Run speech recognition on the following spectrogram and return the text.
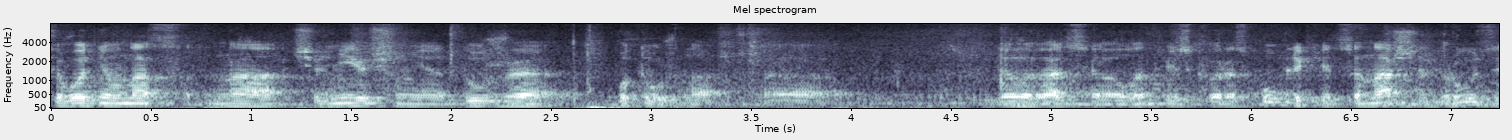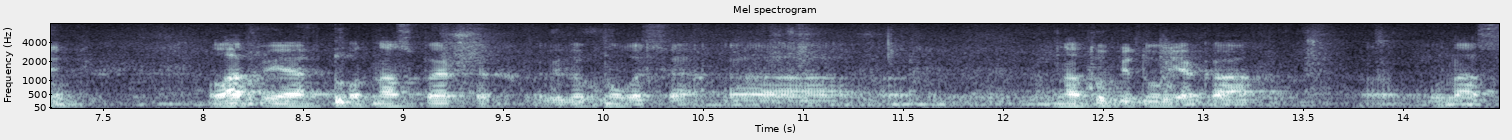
Сьогодні у нас на Чернігівщині дуже потужна е, делегація Латвійської Республіки. Це наші друзі. Латвія одна з перших відгукнулася е, на ту біду, яка е, у нас,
